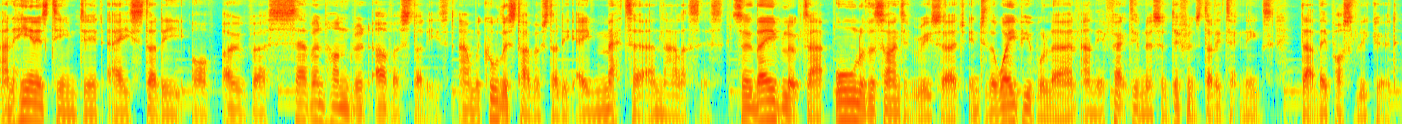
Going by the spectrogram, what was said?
and he and his team did a study of over 700 other studies and we call this type of study a meta-analysis. So they've looked at all of the scientific research into the way people learn and the effectiveness of different study techniques that they possibly could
